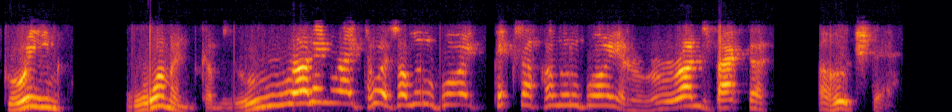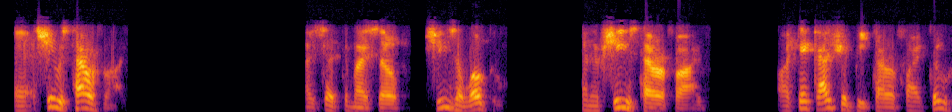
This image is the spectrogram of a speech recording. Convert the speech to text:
scream. Woman comes running right towards a little boy, picks up her little boy, and runs back to a hooch there. Uh, she was terrified. I said to myself, she's a local. And if she's terrified, I think I should be terrified too.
